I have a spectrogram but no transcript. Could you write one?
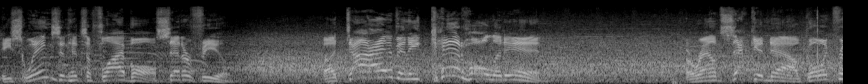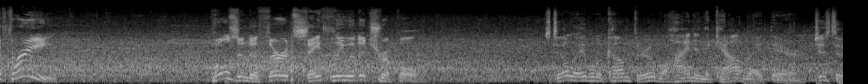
He swings and hits a fly ball center field. A dive and he can't haul it in. Around second now going for three. Pulls into third safely with a triple. Still able to come through behind in the count right there. Just a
